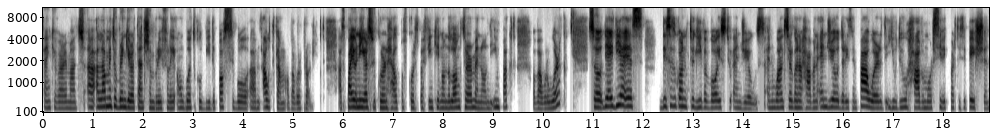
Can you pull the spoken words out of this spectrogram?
Thank you very much. Uh, allow me to bring your attention briefly on what could be the possible um, outcome of our project. As pioneers, we couldn't help, of course, by thinking on the long term and on the impact of our work. So the idea is this is going to give a voice to NGOs. And once you're going to have an NGO that is empowered, you do have more civic participation.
